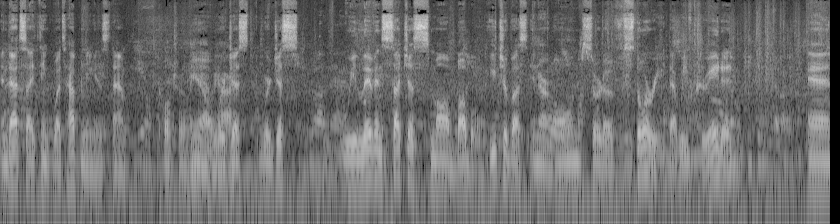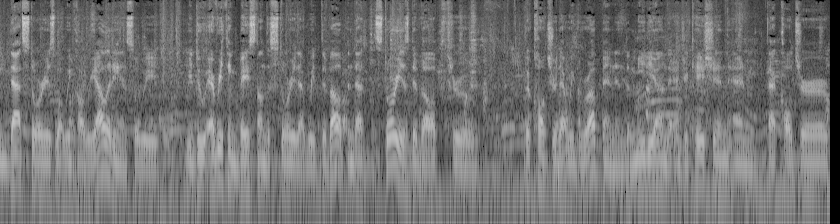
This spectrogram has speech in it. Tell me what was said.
And that's I think what's happening is that culturally. you yeah, know we we're are. just we're just we live in such a small bubble each of us in our own sort of story that we've created and that story is what we call reality and so we we do everything based on the story that we've developed, and that story is developed through the culture that we grew up in and the media and the education and that culture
